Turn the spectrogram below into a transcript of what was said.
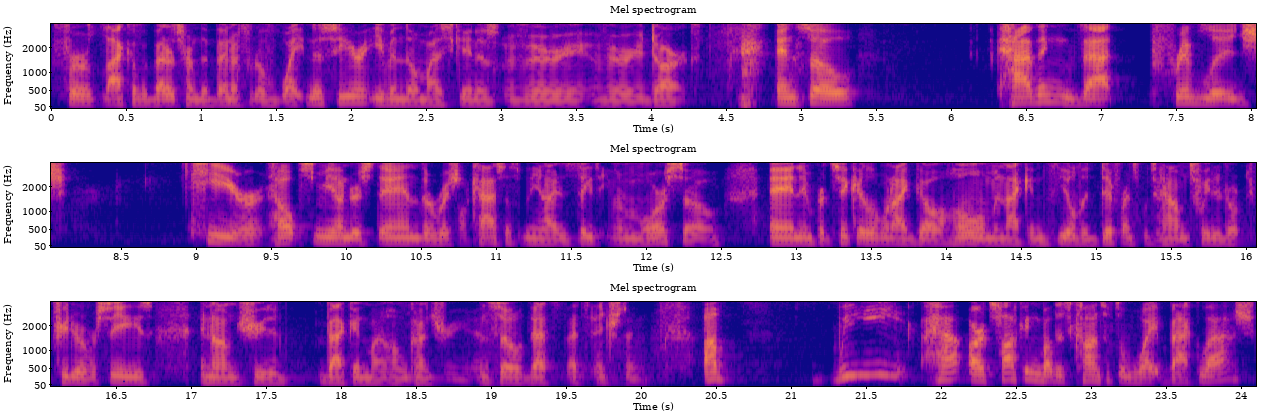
for lack of a better term, the benefit of whiteness here, even though my skin is very, very dark. and so, having that privilege here helps me understand the racial caste system in the United States even more so. And in particular, when I go home and I can feel the difference between how I'm treated treated overseas and how I'm treated back in my home country. And so that's that's interesting. Uh, we ha- are talking about this concept of white backlash,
